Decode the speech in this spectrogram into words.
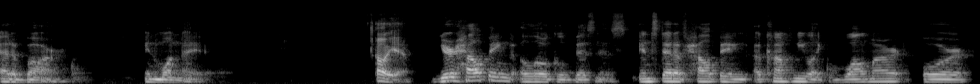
at a bar in one night. Oh yeah. You're helping a local business instead of helping a company like Walmart or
